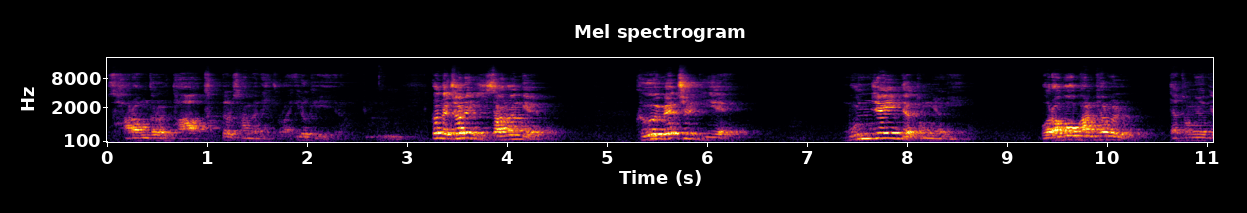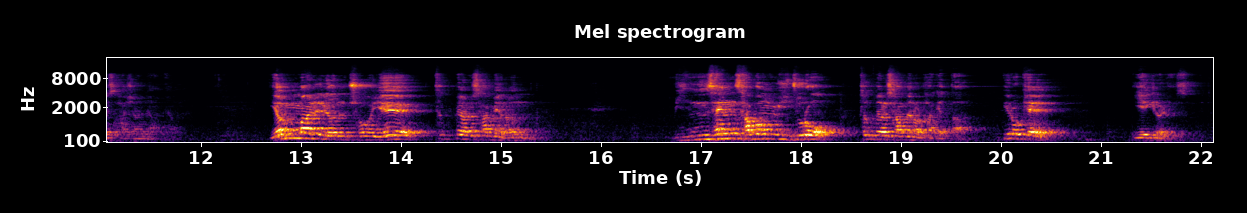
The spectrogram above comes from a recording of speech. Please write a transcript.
사람들을 다 특별 사면해 주라 이렇게 얘기를 합니다. 근데 저는 이상한 게 그 며칠 뒤에 문재인 대통령이 뭐라고 발표를 대통령께서 하셨냐면 연말 연초에 특별 사면은 민생 사범 위주로 특별 사면을 하겠다 이렇게 얘기를 했습니다.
